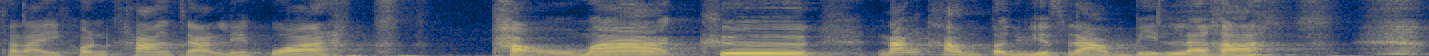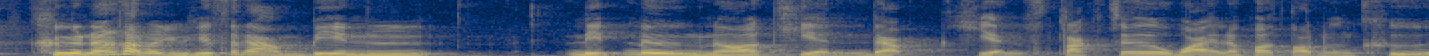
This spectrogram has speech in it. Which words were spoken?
สไลด์ค่อนข้างจะเรียกว่า เผามากคือนั่งทำตอนอยู่ที่สนามบินแหละค่ะ คือนั่งทำตอนอยู่ที่สนามบินนิดนึงเนาะเขียนแบบเขียน structure ไว้แล้วพอตอนกลางคืน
